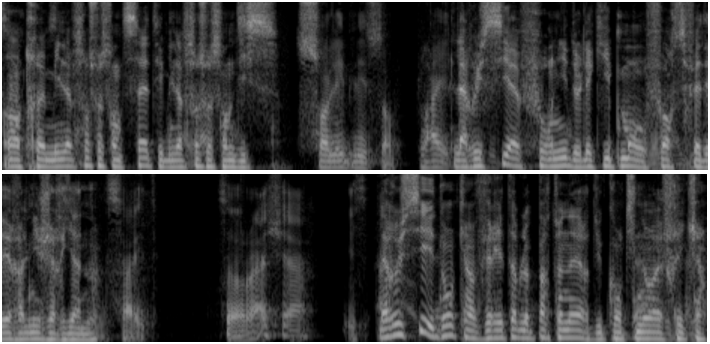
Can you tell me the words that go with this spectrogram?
entre 1967 et 1970. La Russie a fourni de l'équipement aux forces fédérales nigérianes. La Russie est donc un véritable partenaire du continent africain.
